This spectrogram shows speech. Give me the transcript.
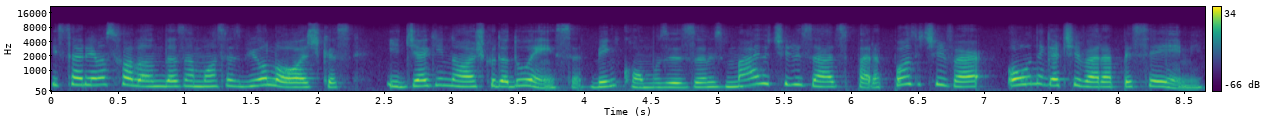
estaremos falando das amostras biológicas e diagnóstico da doença, bem como os exames mais utilizados para positivar ou negativar a PCM.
